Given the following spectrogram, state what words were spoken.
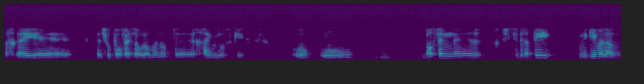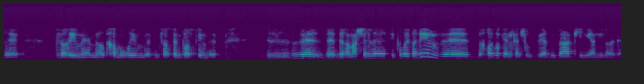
אחרי איזשהו פרופסור לאומנות, חיים לוסקי. הוא, הוא באופן סדרתי מגיב עליו דברים מאוד חמורים ומפרסם פוסטים, וזה ברמה של סיפורי בדים, ובכל זאת אין כאן שום תביעת דיבה, כי אני לא יודע,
